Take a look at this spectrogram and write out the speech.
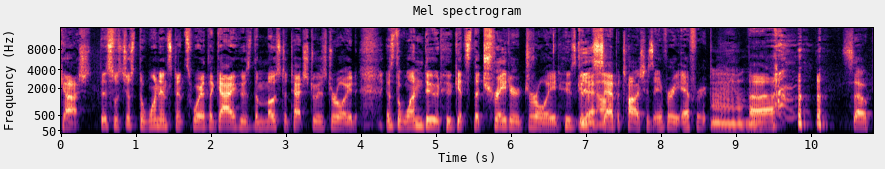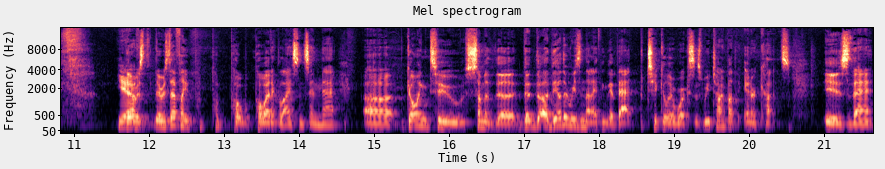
gosh this was just the one instance where the guy who's the most attached to his droid is the one dude who gets the traitor droid who's going to Yeah. Mm-hmm. sabotage his every effort uh, so yeah There was there was definitely po- po- poetic license in that. Uh, going to some of the, the the the other reason that I think that that particular works is we talk about the intercuts. Is that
